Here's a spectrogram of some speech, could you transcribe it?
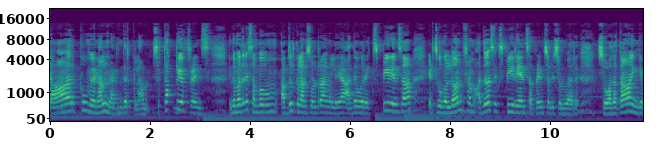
யாருக்கும் வேணாலும் நடந்திருக்கலாம். So talk to your friends இந்த மாதிரி சம்பவம் அப்துல் கலாம் சொல்கிறாங்க இல்லையா? அதை ஒரு எக்ஸ்பீரியன்ஸாக எடுத்துக்கோங்க. லேர்ன் ஃப்ரம் அதர்ஸ் எக்ஸ்பீரியன்ஸ் அப்படின்னு சொல்லி சொல்லுவார் ஸோ அதை தான் இங்கே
